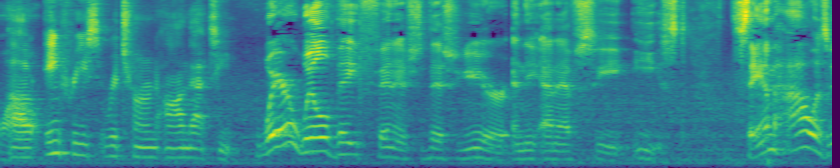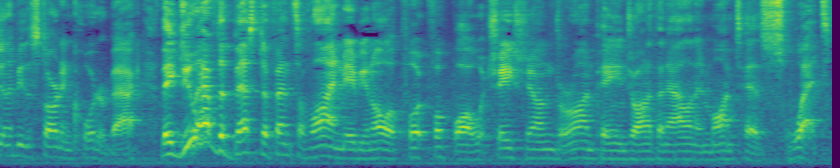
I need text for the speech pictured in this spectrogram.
Wow. uh, increased return on that team. Where will they finish this year in the NFC East? Sam Howell is going to be the starting quarterback. They do have the best defensive line, maybe in all of fo- football, with Chase Young, Daron Payne, Jonathan Allen, and Montez Sweat.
